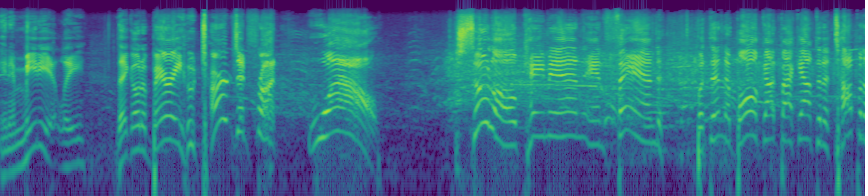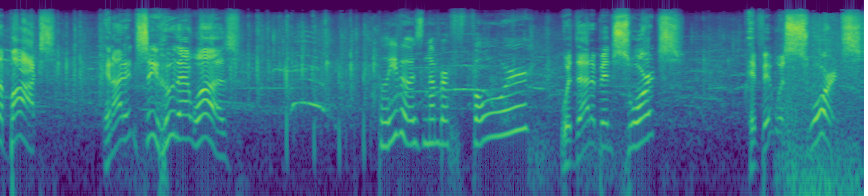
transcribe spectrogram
And immediately they go to Barry, who turns in front. Wow! Zullo came in and fanned, but then the ball got back out to the top of the box, and I didn't see who that was. I believe it was number four. Would that have been Swartz? If it was Swartz,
